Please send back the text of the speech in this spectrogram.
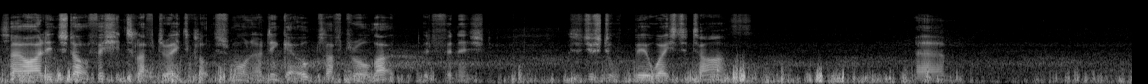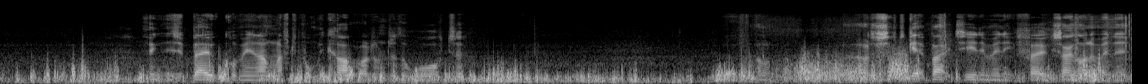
So I didn't start fishing till after 8 o'clock this morning. I didn't get up till after all that had finished. It just would be a waste of time. Um, I think there's a boat coming and I'm to have to put my cart rod under the water. I'll, I'll just have to get back to you in a minute folks, hang on a minute.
